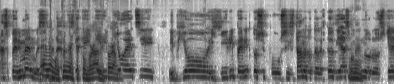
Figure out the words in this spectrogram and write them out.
ας περιμένουμε στις Ε, ναι, μα, τι να μεταγραφές, έχει το γιατί βράδυ η τώρα. πιο έτσι, η πιο ηχηρή περίπτωση που συζητάμε το τελευταίο διάστημα Ναι. που είναι ο Ροσιέ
